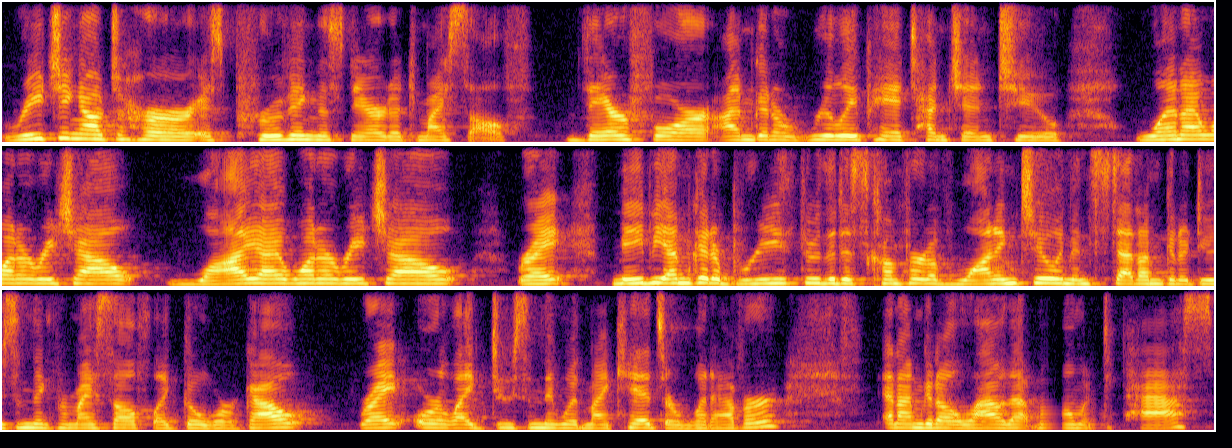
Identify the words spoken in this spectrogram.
reaching out to her is proving this narrative to myself. Therefore, I'm going to really pay attention to when I want to reach out, why I want to reach out, right? Maybe I'm going to breathe through the discomfort of wanting to, and instead I'm going to do something for myself, like go work out, right? Or like do something with my kids or whatever. And I'm going to allow that moment to pass.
